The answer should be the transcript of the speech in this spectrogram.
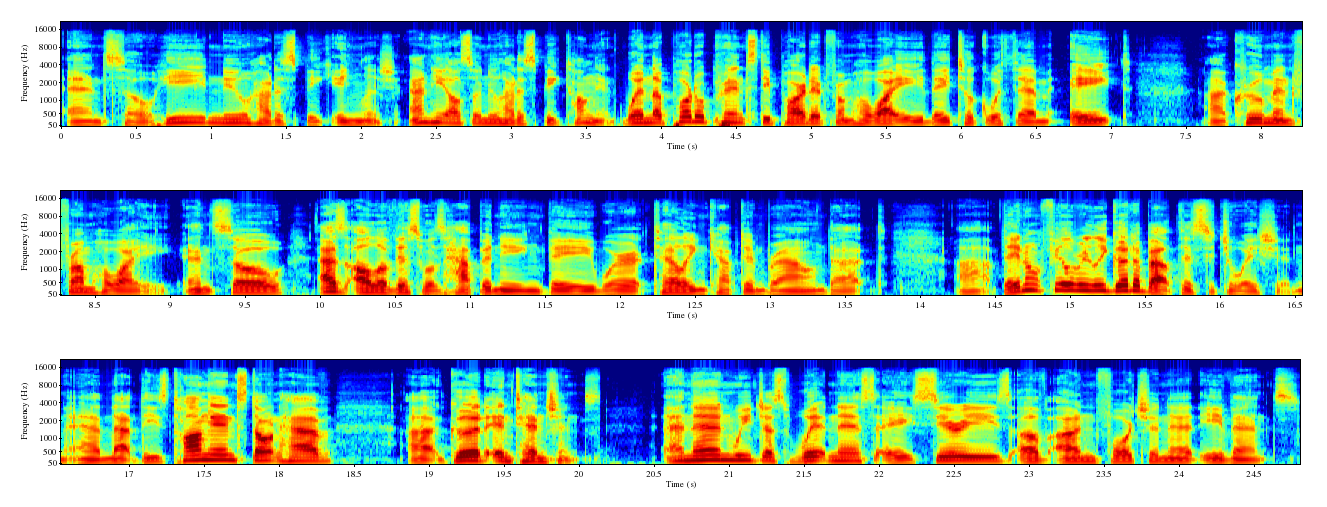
And so he knew how to speak English, and he also knew how to speak Tongan. When the Port au Prince departed from Hawaii, they took with them eight uh, crewmen from Hawaii. And so, as all of this was happening, they were telling Captain Brown that uh, they don't feel really good about this situation and that these Tongans don't have uh, good intentions. And then we just witness a series of unfortunate events.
